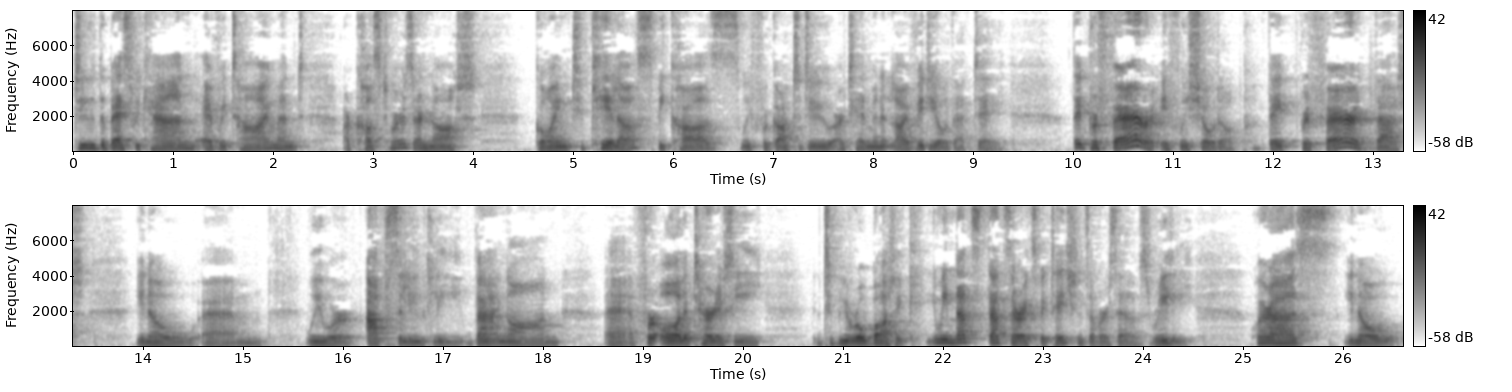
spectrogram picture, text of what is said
do the best we can every time. And our customers are not going to kill us because we forgot to do our 10 minute live video that day. They'd prefer if we showed up. They prefer that, you know, um, we were absolutely bang on uh, for all eternity to be robotic. I mean, that's that's our expectations of ourselves, really. Whereas, you know,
